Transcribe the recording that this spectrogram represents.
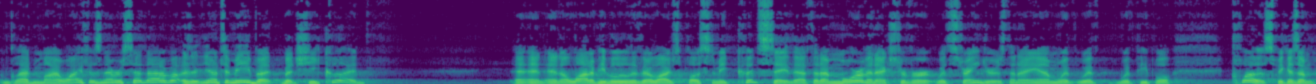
I'm glad my wife has never said that about you know to me, but but she could. And, and a lot of people who live their lives close to me could say that, that I'm more of an extrovert with strangers than I am with, with, with people close. Because I'm,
